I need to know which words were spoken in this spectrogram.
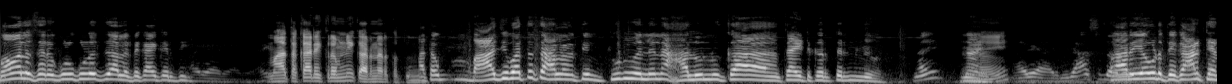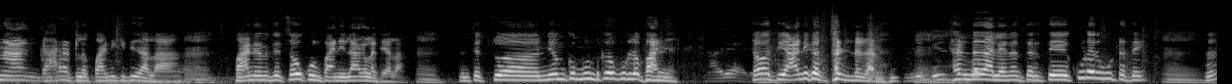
मावाला सर गुळगुळच झालं तर काय करते? मग आता कार्यक्रम नाही करणार का तुम्ही? आता अजिबातच हलणार ते तुम्ही म्हणले ना हालून का टाईट कर तरी नाही. नाही? अरे अरे म्हणजे असं झालं. अरे एवढं ते गारठ्या ना गारटलं पाणी किती झाला. पाण्यानं ते चौकून पाणी लागला त्याला. हं. आणि ते च- नेमकं मुंडकं बुडलं पाण्यात अरे अरे. तेव्हा ती आणि का थंड झालं. थंड झाल्यानंतर ते कुठं उठत आहे. हं?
